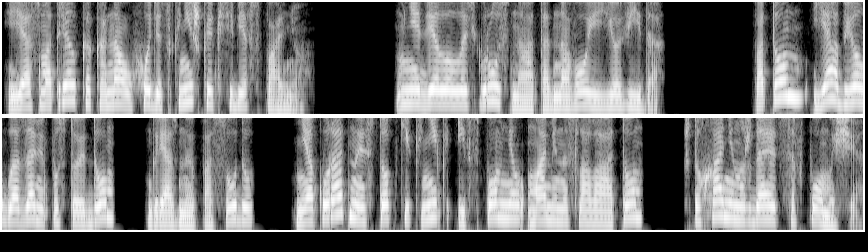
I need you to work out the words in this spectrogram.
Я смотрел, как она уходит с книжкой к себе в спальню. Мне делалось грустно от одного ее вида. Потом я обвел глазами пустой дом, грязную посуду, неаккуратные стопки книг и вспомнил мамины слова о том, что Хани нуждается в помощи.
